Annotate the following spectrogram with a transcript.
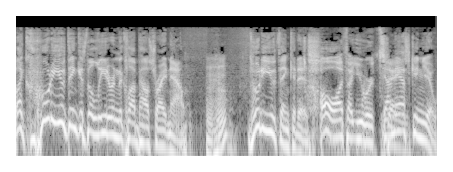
like, who do you think is the leader in the clubhouse right now? Mm-hmm. Who do you think it is? Oh, I thought you were. Yeah, Saying, I'm asking you.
